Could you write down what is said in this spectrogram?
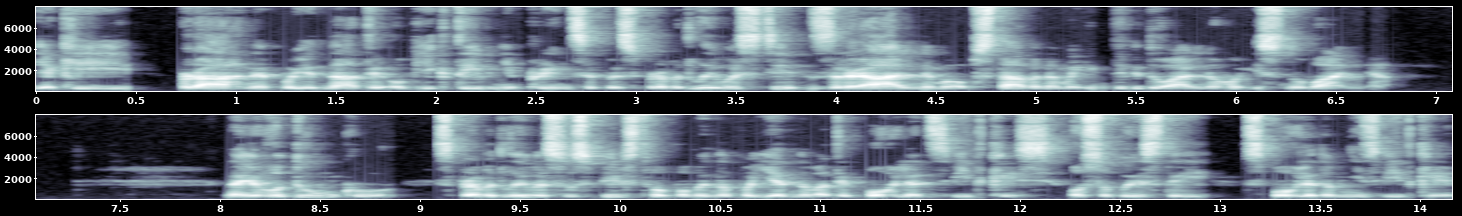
який прагне поєднати об'єктивні принципи справедливості з реальними обставинами індивідуального існування. На його думку, справедливе суспільство повинно поєднувати погляд звідкись, особистий, з поглядом нізвідки,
